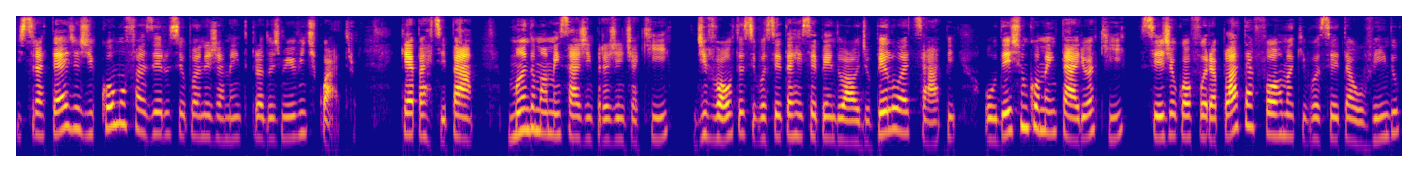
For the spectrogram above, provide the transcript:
estratégias de como fazer o seu planejamento para 2024. Quer participar? Manda uma mensagem para a gente aqui, de volta se você está recebendo áudio pelo WhatsApp, ou deixe um comentário aqui, seja qual for a plataforma que você está ouvindo,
